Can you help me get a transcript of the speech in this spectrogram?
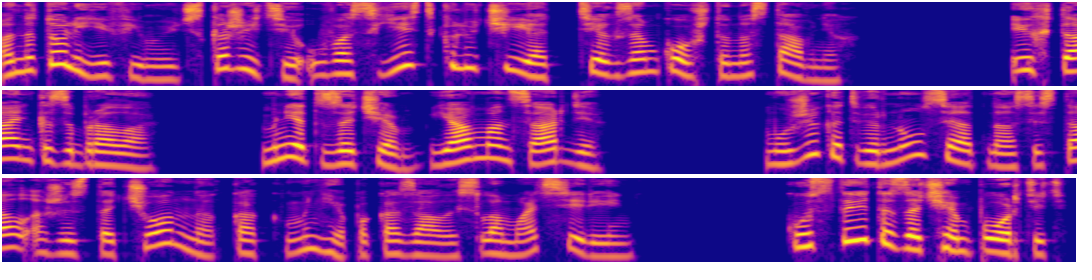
«Анатолий Ефимович, скажите, у вас есть ключи от тех замков, что на ставнях?» «Их Танька забрала. Мне-то зачем? Я в мансарде». Мужик отвернулся от нас и стал ожесточенно, как мне показалось, ломать сирень. «Кусты-то зачем портить?»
